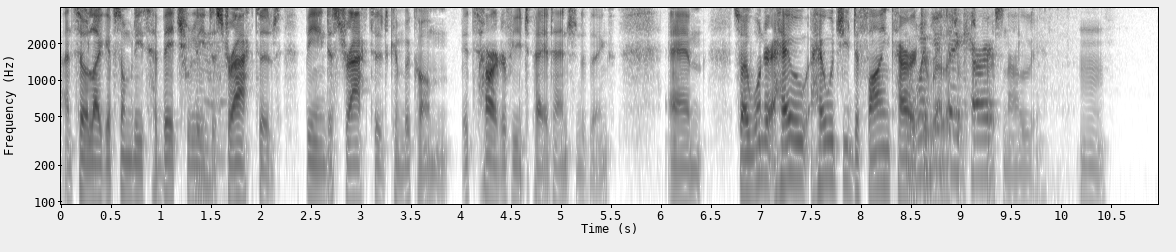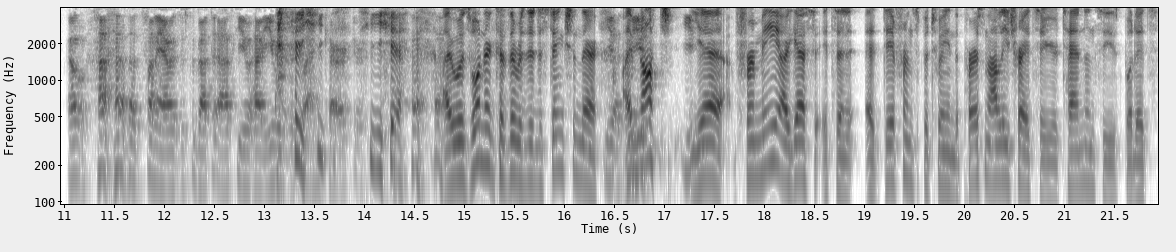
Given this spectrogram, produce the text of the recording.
And so like if somebody's habitually distracted, being distracted can become it's harder for you to pay attention to things. Um so I wonder how how would you define character when you relative to charac- personality? Oh, that's funny. I was just about to ask you how you would define character. yeah, I was wondering because there was a distinction there. Yeah, so I'm you- not. you- yeah, for me, I guess it's a, a difference between the personality traits or your tendencies, but it's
